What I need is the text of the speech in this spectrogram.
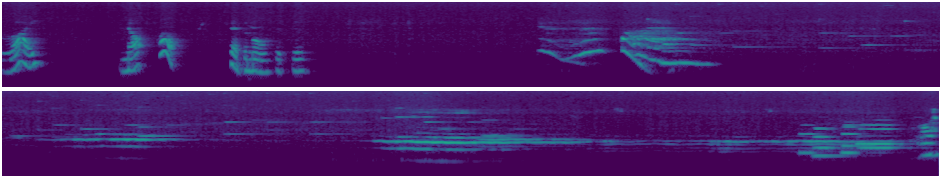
right, not hot, said the Mole sisters. Oh,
